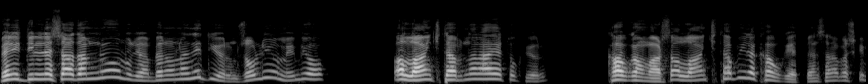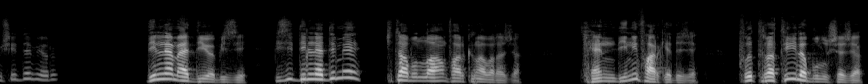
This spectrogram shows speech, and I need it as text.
Beni dinlese adam ne olur yani? Ben ona ne diyorum? Zorluyor muyum? Yok. Allah'ın kitabından ayet okuyorum. Kavgan varsa Allah'ın kitabıyla kavga et. Ben sana başka bir şey demiyorum. Dinleme diyor bizi. Bizi dinledi mi Kitabullah'ın farkına varacak. Kendini fark edecek. Fıtratıyla buluşacak.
